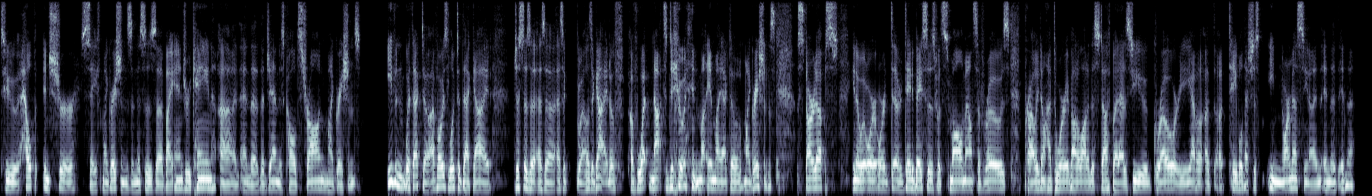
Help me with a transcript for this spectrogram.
to help ensure safe migrations. And this is uh, by Andrew Kane, uh, and the, the Gem is called Strong Migrations. Even with Ecto, I've always looked at that guide just as a as a as a well as a guide of of what not to do in my in my Ecto migrations. Startups, you know, or, or or databases with small amounts of rows probably don't have to worry about a lot of this stuff. But as you grow or you have a, a, a table that's just enormous, you know, in, in the in the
